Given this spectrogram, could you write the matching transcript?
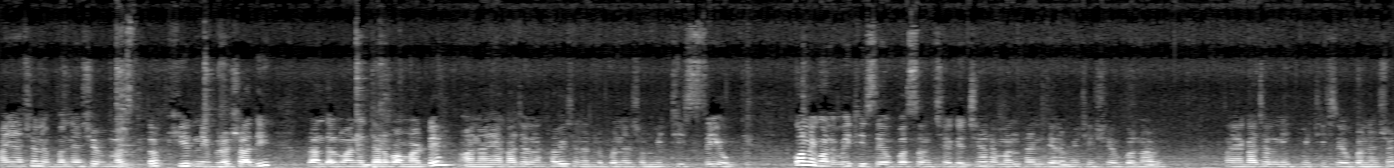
અહીંયા છે ને બને છે મસ્ત ખીરની પ્રસાદી રાંદલમાને ધરવા માટે. અને અહીંયા કાજલને ખાવી છે ને એટલે બને છે મીઠી સેવ. કોને કોને મીઠી સેવ પસંદ છે કે જ્યારે મન થાય ને ત્યારે મીઠી સેવ બનાવે. તો અહીંયા કાજલની મીઠી સેવ બને છે.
